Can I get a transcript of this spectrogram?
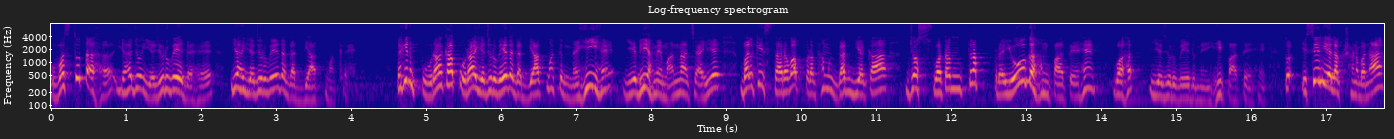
वस्तुतः यह जो यजुर्वेद है, यह यजुर्वेद गद्यात्मक है। लेकिन पूरा का पूरा यजुर्वेद गद्यात्मक नहीं है यह भी हमें मानना चाहिए, बल्कि सर्वप्रथम गद्य का जो स्वतंत्र प्रयोग हम पाते हैं, वह यजुर्वेद में ही पाते हैं। तो इसीलिए लक्षण बना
